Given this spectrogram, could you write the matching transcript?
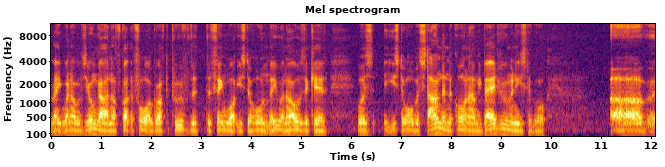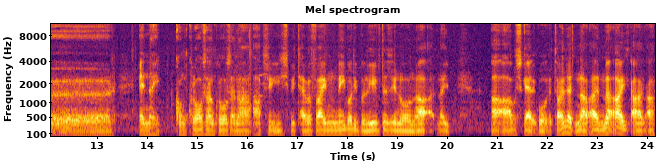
like when I was younger, and I've got the photograph to prove the the thing what used to haunt me when I was a kid was it used to always stand in the corner of my bedroom and used to go, oh, and they come closer and closer, and I absolutely used to be terrified. And nobody believed us, you know, and I like. I, I was scared to go to the toilet, and I, I admit I, I, I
